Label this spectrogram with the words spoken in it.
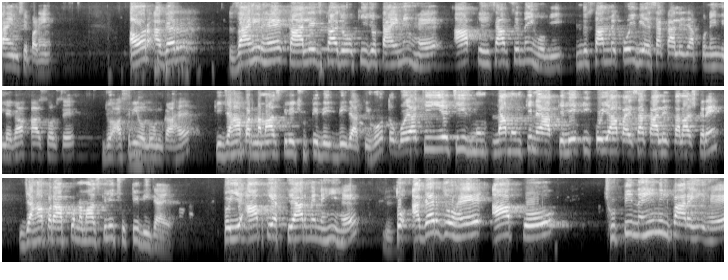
टाइम से पढ़ें। और अगर ज़ाहिर है कॉलेज का जो की जो टाइमिंग है आपके हिसाब से नहीं होगी। हिंदुस्तान में कोई भी ऐसा कॉलेज आपको नहीं मिलेगा खासतौर से जो असरी ओलूम का है कि जहाँ पर नमाज़ के लिए छुट्टी दी, दी जाती हो। तो गोया कि ये चीज़ नामुमकिन है आपके लिए कि कोई आप ऐसा कॉलेज तलाश करें जहाँ पर आपको नमाज़ के लिए छुट्टी दी जाए। तो ये आपके अख्तियार में नहीं है। तो अगर जो है आपको छुट्टी नहीं मिल पा रही है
